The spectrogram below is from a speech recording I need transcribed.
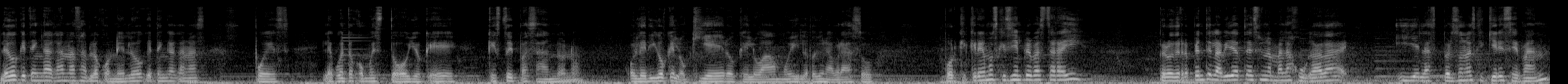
luego que tenga ganas hablo con él, luego que tenga ganas, pues le cuento cómo estoy o qué, qué estoy pasando, ¿no? O le digo que lo quiero, que lo amo y le doy un abrazo, porque creemos que siempre va a estar ahí. Pero de repente la vida te hace una mala jugada y las personas que quieres se van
